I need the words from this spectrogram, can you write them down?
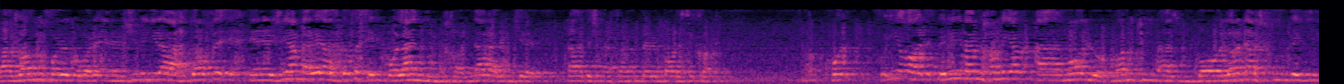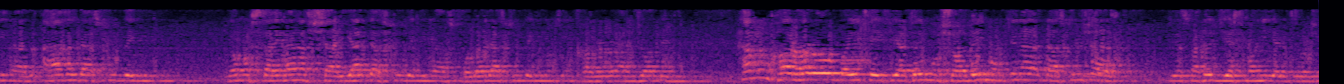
غذا می‌خوره دوباره انرژی بگیره اهداف انرژی هم برای اهداف خیلی بلندی می‌خواد نه برای اینکه بعدش مثلا بره بازی کنه. خب این ببینید من می‌خوام بگم اعمال رو ما می‌تونیم از بالا دستور بگیریم از عقل دستور بگیریم یا مستقیما از شریعت دستور بگیریم از خدا دستور بگیریم که این کارها رو انجام بدیم. همون کارها رو با یه کیفیت های مشابهی ممکنه دستورش از قسمت های جسمانی گرفته باشه.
